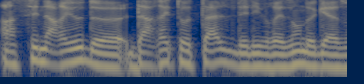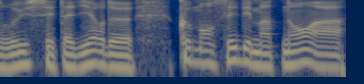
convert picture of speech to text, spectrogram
un scénario d'arrêt total des livraisons de gaz russe, c'est-à-dire de commencer dès maintenant à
